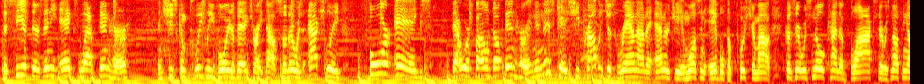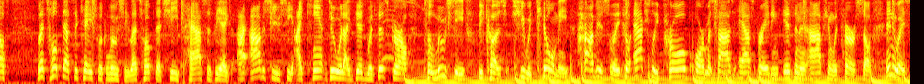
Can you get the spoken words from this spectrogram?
to see if there's any eggs left in her, and she's completely void of eggs right now. So there was actually four eggs that were bound up in her. And in this case, she probably just ran out of energy and wasn't able to push them out because there was no kind of blocks, there was nothing else. Let's hope that's the case with Lucy. Let's hope that she passes the eggs. I, obviously, you see, I can't do what I did with this girl to Lucy because she would kill me, obviously. So actually, probe or massage aspirating isn't an option with her. So anyways,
